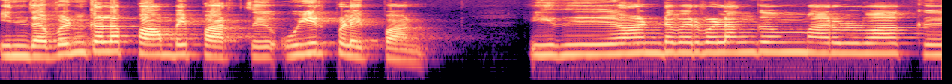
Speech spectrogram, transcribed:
இந்த வெண்கல பாம்பை பார்த்து உயிர் பிழைப்பான். இது ஆண்டவர் வழங்கும் அருள்வாக்கு.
